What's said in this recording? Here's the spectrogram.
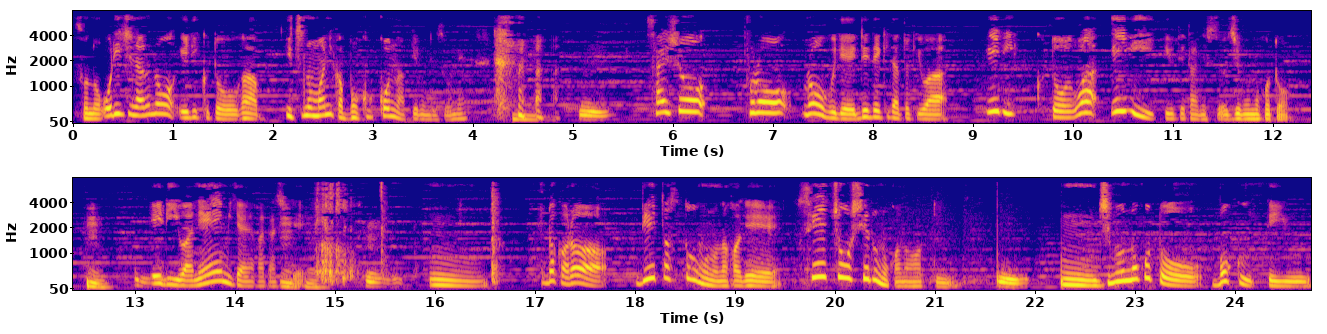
そのオリジナルのエリクトがいつの間にか僕っ子になってるんですよね。うん。最初、プロローグで出てきた時は、エリクトはエリーって言ってたんですよ、自分のことを。うん。エリーはね、みたいな形で。うん。うん。だから、データストームの中で成長してるのかなっていう。うん。うん、自分のことを僕っていう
